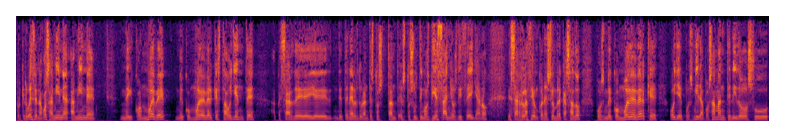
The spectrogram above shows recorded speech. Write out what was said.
porque le voy a decir una cosa, a mí me, a mí me, me conmueve, me conmueve ver que esta oyente a pesar de, tener durante estos, estos últimos diez años, dice ella, ¿no? Esa relación con ese hombre casado, pues me conmueve ver que, oye, pues mira, pues ha mantenido su,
